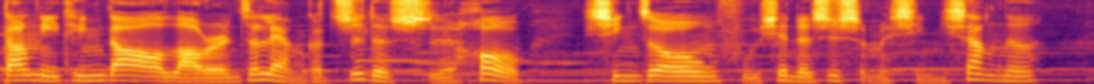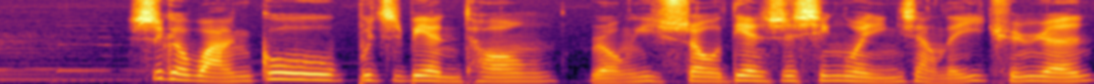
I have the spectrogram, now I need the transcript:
当你听到“老人”这两个字的时候，心中浮现的是什么形象呢？是个顽固、不知变通、容易受电视新闻影响的一群人，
